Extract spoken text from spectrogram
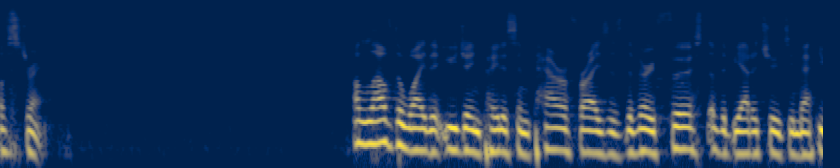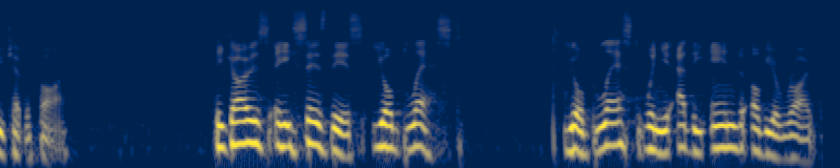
of strength. I love the way that Eugene Peterson paraphrases the very first of the Beatitudes in Matthew chapter 5. He goes, he says this, You're blessed you're blessed when you're at the end of your rope.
